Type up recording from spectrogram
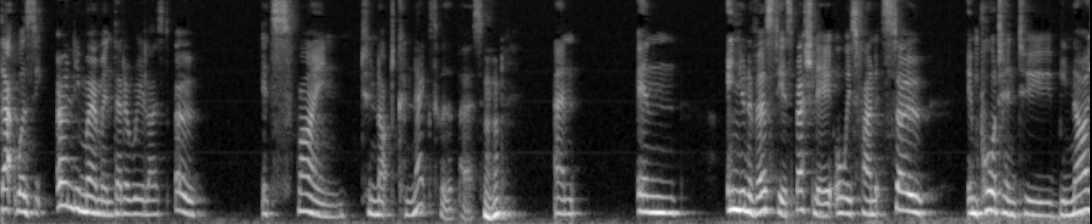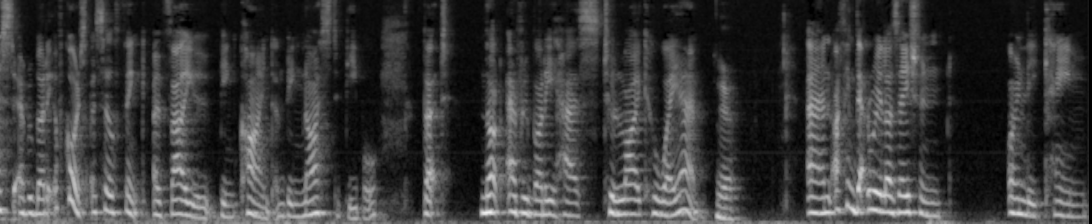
that was the only moment that I realized, oh, it's fine to not connect with a person. Mm-hmm. And in in university especially, I always found it so important to be nice to everybody. Of course, I still think I value being kind and being nice to people, but not everybody has to like who I am. Yeah. And I think that realization only came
